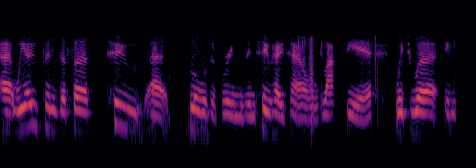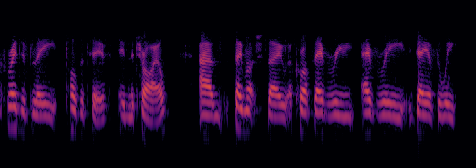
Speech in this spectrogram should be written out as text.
uh, we opened the first two Uh, floors of rooms in two hotels last year, which were incredibly positive in the trial. Much so across every every day of the week,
